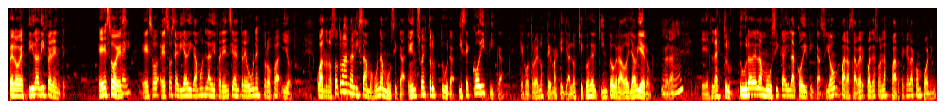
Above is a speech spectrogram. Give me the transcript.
Pero vestida diferente. Eso es, eso, eso sería, digamos, la diferencia entre una estrofa y otra. Cuando nosotros analizamos una música en su estructura y se codifica, que es otro de los temas que ya los chicos del quinto grado ya vieron, ¿verdad? Ujú. Que es la estructura de la música y la codificación para saber cuáles son las partes que la componen.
